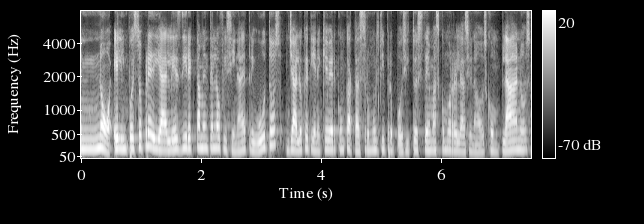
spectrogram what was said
no, el impuesto predial es directamente en la oficina de tributos, ya lo que tiene que ver con catastro multipropósito es temas como relacionados con planos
